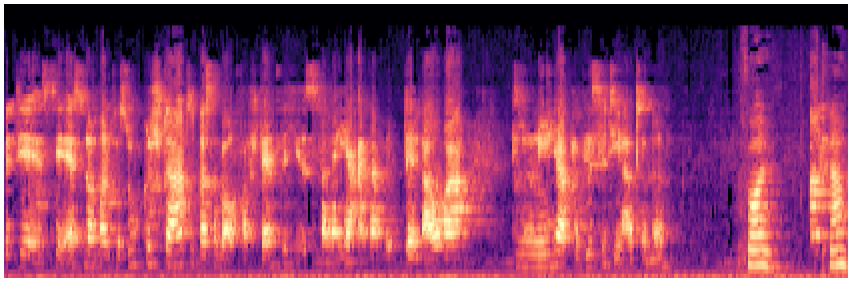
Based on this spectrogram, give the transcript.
mit der SDS nochmal einen Versuch gestartet, was aber auch verständlich ist, weil er ja einfach mit der Laura die mega Publicity hatte. Ne? Voll. Klar.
